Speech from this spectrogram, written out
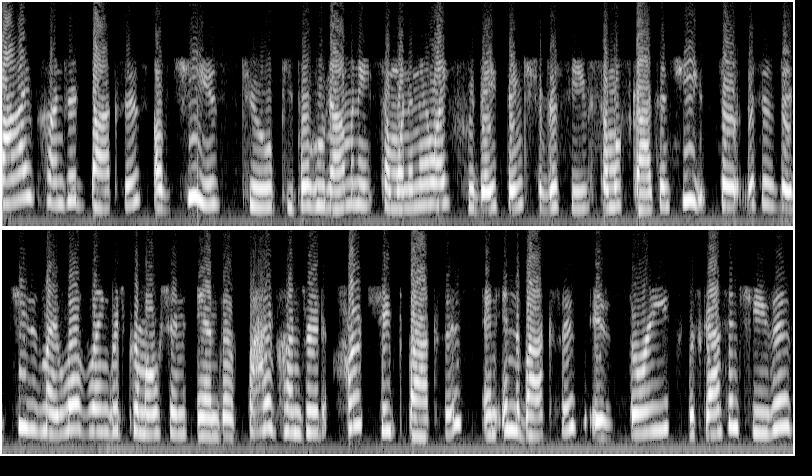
500 boxes of cheese to people who nominate someone in their life who they think should receive some Wisconsin cheese. So this is the Cheese is My Love Language promotion, and the 500 heart-shaped boxes. And in the boxes is three Wisconsin cheeses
